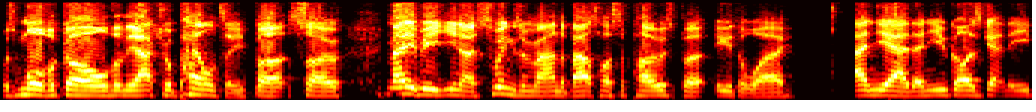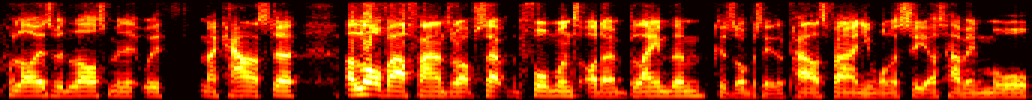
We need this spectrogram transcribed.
was more of a goal than the actual penalty. But so maybe, you know, swings and roundabouts, I suppose, but either way. And yeah, then you guys get the equaliser in the last minute with McAllister. A lot of our fans are upset with the performance. I don't blame them because obviously, as a Palace fan, you want to see us having more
